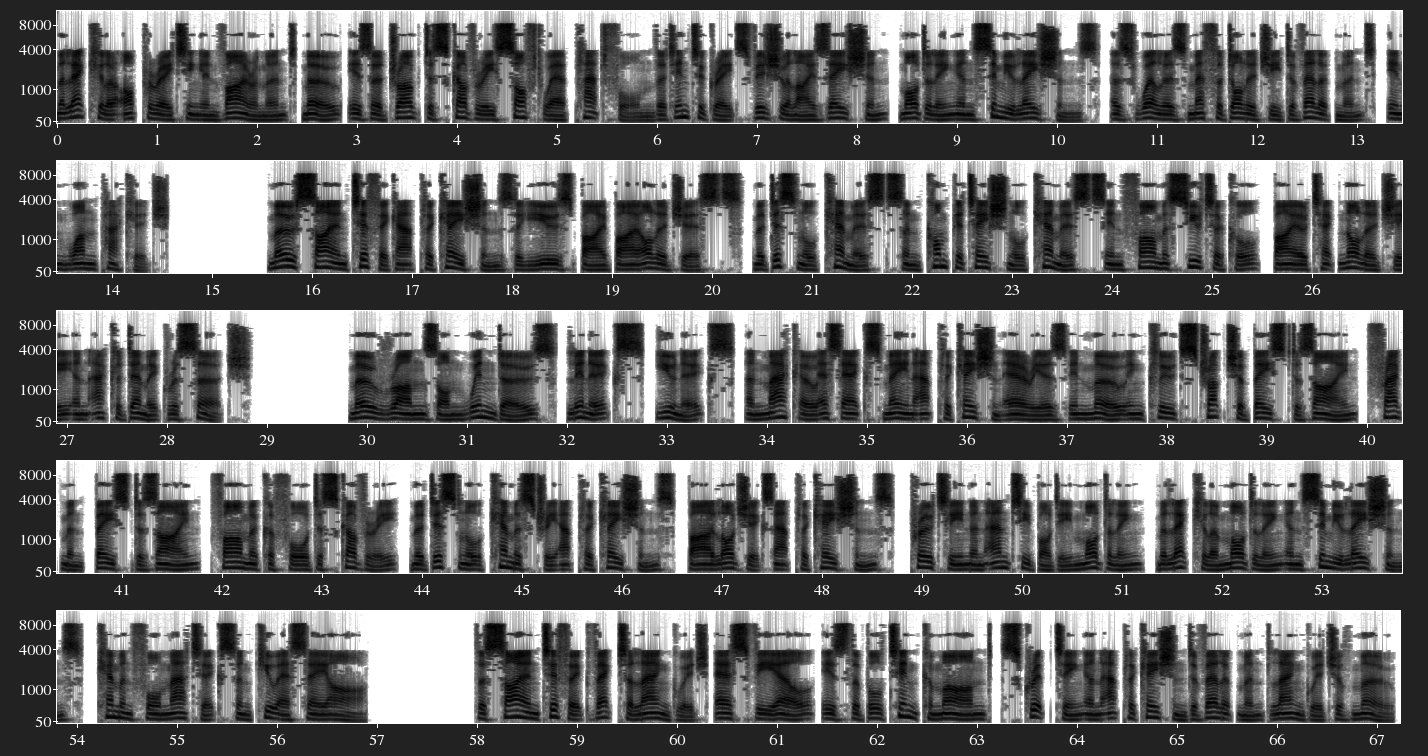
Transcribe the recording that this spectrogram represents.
Molecular Operating Environment is a drug discovery software platform that integrates visualization, modeling and simulations, as well as methodology development, in one package. MOE scientific applications are used by biologists, medicinal chemists and computational chemists in pharmaceutical, biotechnology and academic research. MOE runs on Windows, Linux, Unix, and Mac OS X. Main application areas in MOE include structure-based design, fragment-based design, pharmacophore discovery, medicinal chemistry applications, biologics applications, protein and antibody modeling, molecular modeling and simulations, cheminformatics and QSAR. The Scientific Vector Language (SVL) is the built-in command, scripting and application development language of MOE.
